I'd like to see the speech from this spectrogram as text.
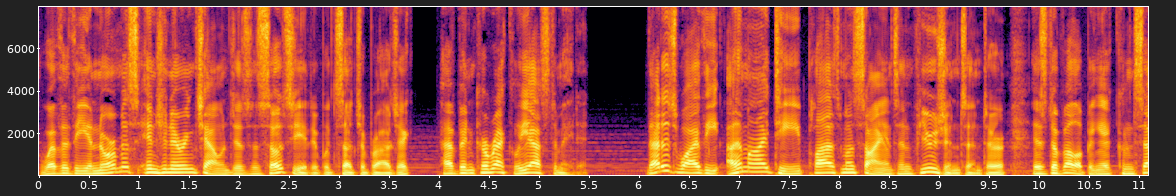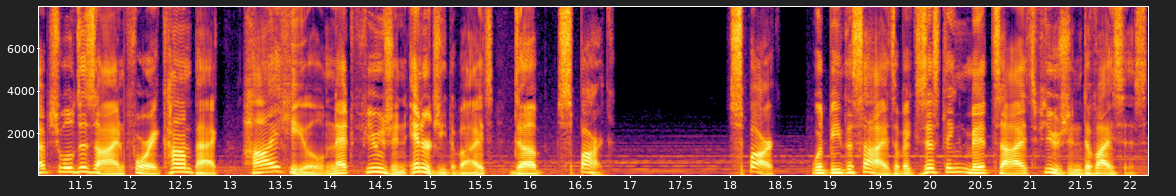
whether the enormous engineering challenges associated with such a project have been correctly estimated. That is why the MIT Plasma Science and Fusion Center is developing a conceptual design for a compact, high-field net fusion energy device dubbed SPARC. SPARC would be the size of existing mid-sized fusion devices,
